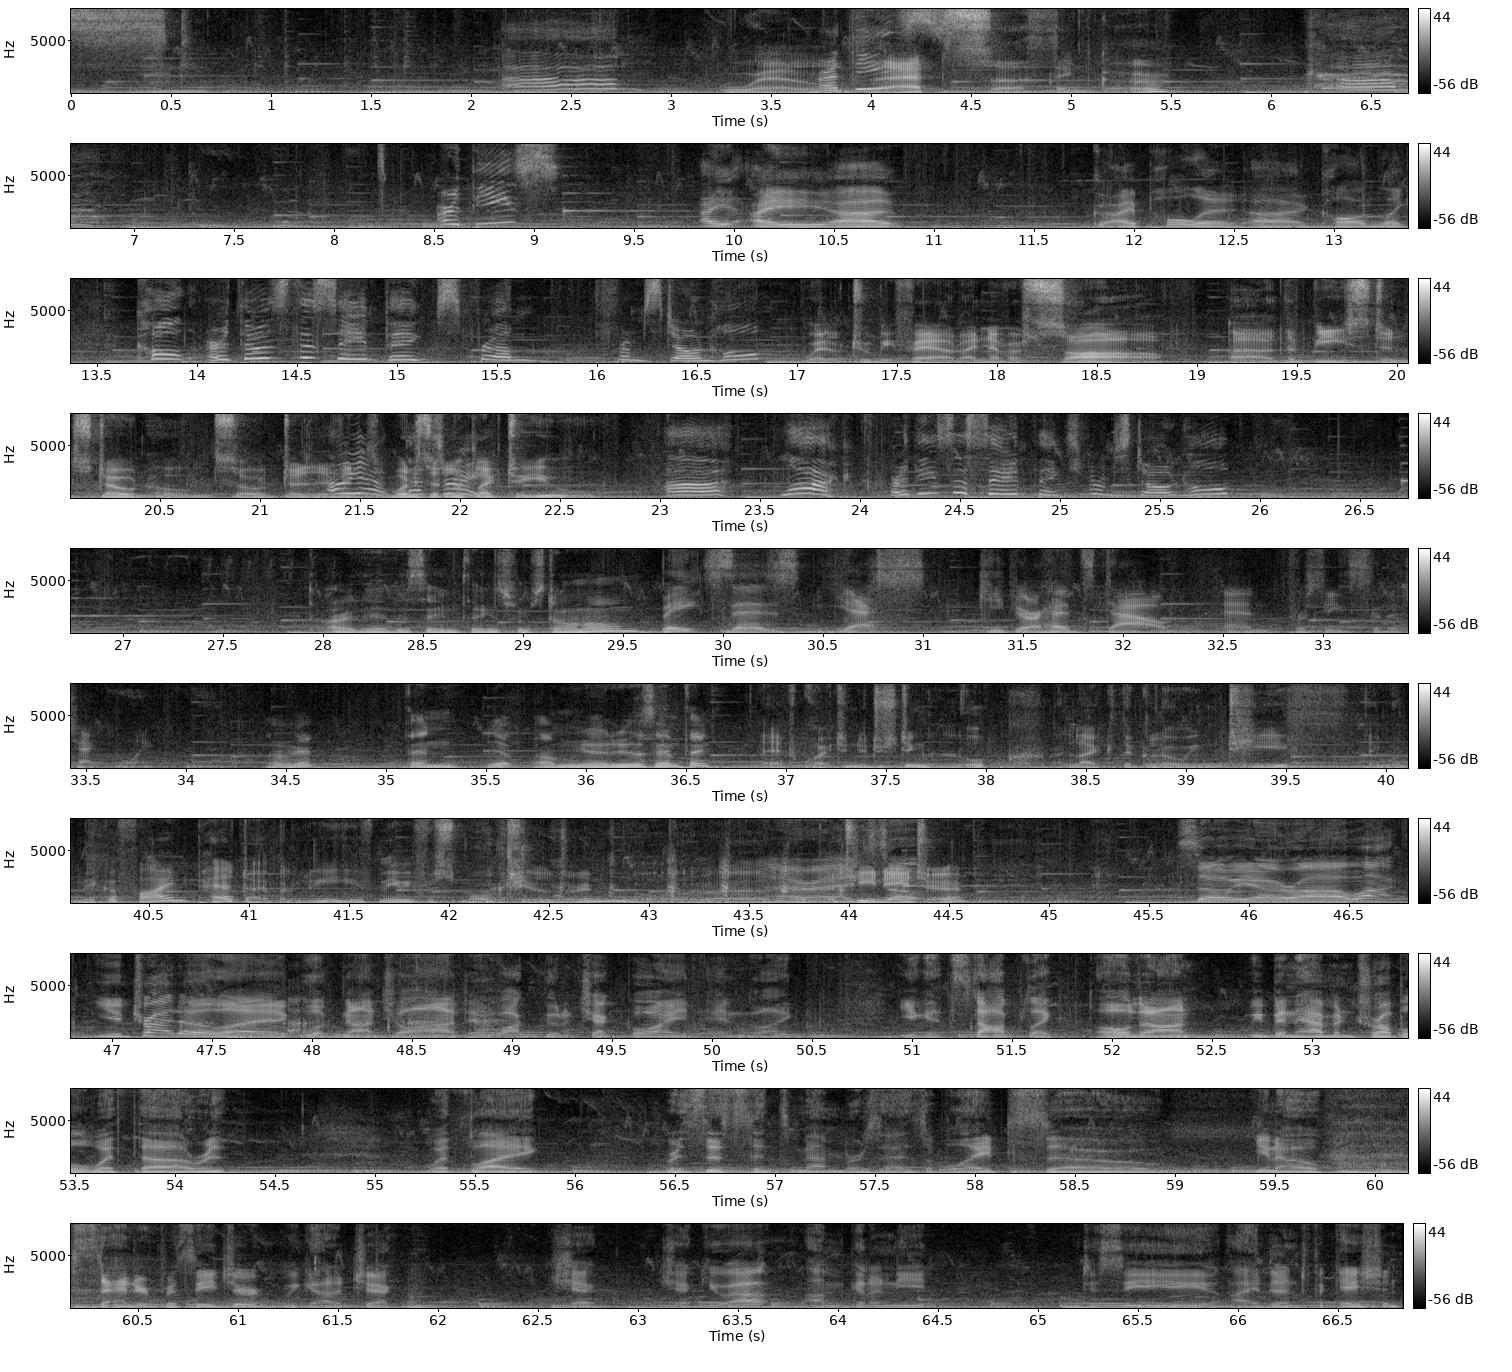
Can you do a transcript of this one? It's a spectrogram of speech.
And Um, Well, Are these- that's a thinker. Um are these? I I uh, I pull it. Uh, call him like, Colt. Are those the same things from from Stoneholm? Well, to be fair, I never saw uh, the beast in Stoneholm, so does it, Oh, yeah, what does it look right. like to you? Uh, Locke. Are these the same things from Stoneholm? Are they the same things from Stoneholm? Bait says yes. Keep your heads down and proceeds to the checkpoint. Okay. Then, yep, I'm gonna do the same thing. They have quite an interesting look. I like the glowing teeth. They would make a fine pet, I believe, maybe for small children or uh, a right, so- teenager. so you're uh walk you try to like look nonchalant and walk through the checkpoint and like you get stopped like hold on we've been having trouble with uh re- with like resistance members as of late so you know standard procedure we gotta check check check you out i'm gonna need to see identification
